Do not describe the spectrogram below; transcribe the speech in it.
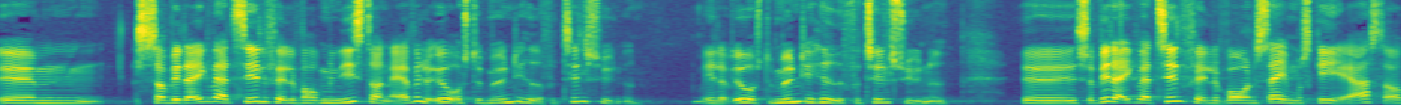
Øhm, så vil der ikke være tilfælde, hvor ministeren er vel øverste myndighed for tilsynet, eller øverste myndighed for tilsynet. Øh, så vil der ikke være tilfælde, hvor en sag måske er så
